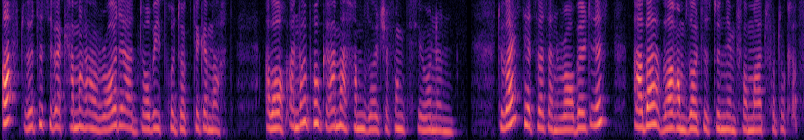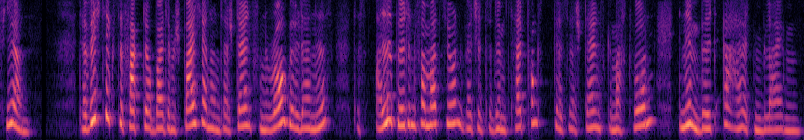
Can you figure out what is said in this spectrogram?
Oft wird es über Kamera Raw der Adobe-Produkte gemacht, aber auch andere Programme haben solche Funktionen. Du weißt jetzt, was ein RAW-Bild ist, aber warum solltest du in dem Format fotografieren? Der wichtigste Faktor bei dem Speichern und Erstellen von RAW-Bildern ist, dass alle Bildinformationen, welche zu dem Zeitpunkt des Erstellens gemacht wurden, in dem Bild erhalten bleiben.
